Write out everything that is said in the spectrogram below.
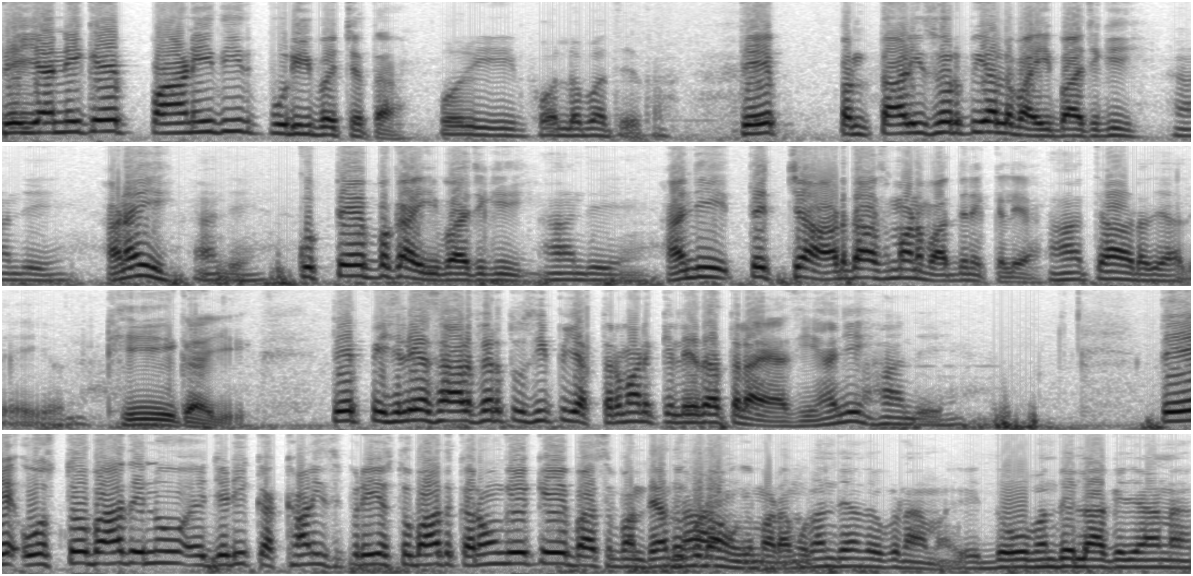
ਤੇ ਯਾਨੀ ਕਿ ਪਾਣੀ ਦੀ ਪੂਰੀ ਬਚਤ ਆ। ਪੂਰੀ ਫੁੱਲ ਬਚੇ ਤਾਂ ਤੇ 4500 ਰੁਪਿਆ ਲਵਾਈ ਬਚ ਗਈ। ਹਾਂਜੀ। ਹਨਾ ਜੀ? ਹਾਂਜੀ। ਕੁੱਤੇ ਭਕਾਈ ਬਚ ਗਈ। ਹਾਂਜੀ। ਹਾਂਜੀ ਤੇ ਝਾੜ 10 ਮਣ ਵੱਧ ਨਿਕਲਿਆ। ਹਾਂ ਝਾੜ ਜ਼ਿਆਦੇ ਆਈ ਉਹਨੇ। ਠੀਕ ਹੈ ਜੀ। ਤੇ ਪਿਛਲੇ ਸਾਲ ਫਿਰ ਤੁਸੀਂ 75 ਮਣ ਕਿੱਲੇ ਦਾ ਤਲਾਇਆ ਸੀ ਹਾਂਜੀ? ਹਾਂਜੀ। ਤੇ ਉਸ ਤੋਂ ਬਾਅਦ ਇਹਨੂੰ ਜਿਹੜੀ ਕੱਖਾਂ ਵਾਲੀ ਸਪਰੇਅ ਇਸ ਤੋਂ ਬਾਅਦ ਕਰੋਗੇ ਕਿ ਬਸ ਬੰਦਿਆਂ ਤੋਂ ਕਢਾਓਗੇ ਮਾੜਾ ਮੋਟਾ? ਬੰਦਿਆਂ ਤੋਂ ਕਢਾਵਾਂਗੇ। ਦੋ ਬੰਦੇ ਲੱਗ ਜਾਣ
